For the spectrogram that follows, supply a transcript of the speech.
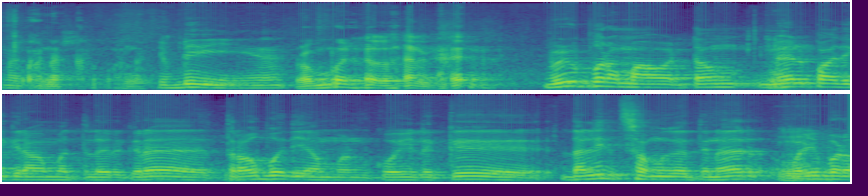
வணக்கம். வணக்கம் எப்படி இருக்கீங்க? ரொம்ப நல்லா இருக்கேன் விழுப்புரம் மாவட்டம் மேல்பாதி கிராமத்தில் இருக்கிற திரௌபதி அம்மன் கோயிலுக்கு தலித் சமூகத்தினர் வழிபட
